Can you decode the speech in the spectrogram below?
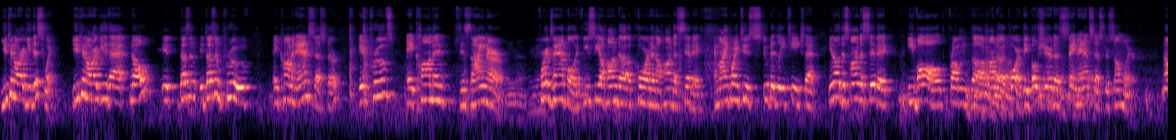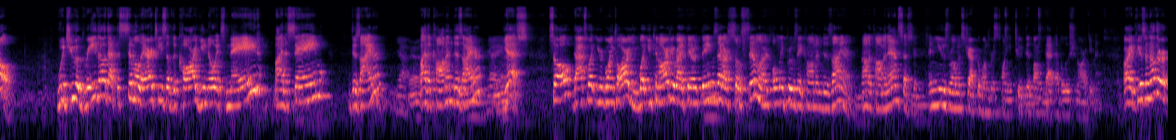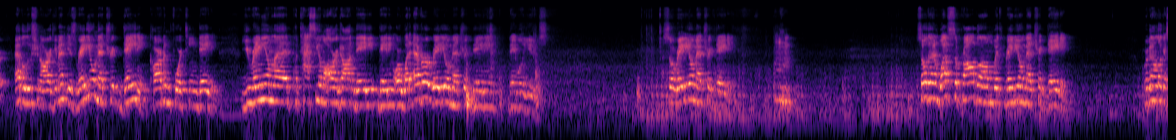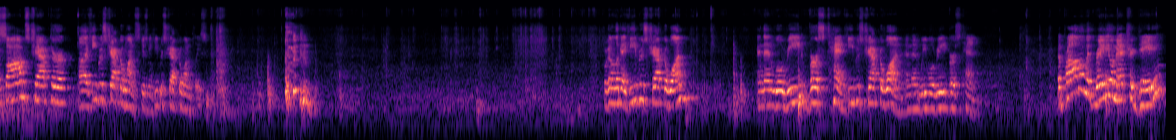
you can argue this way. You can argue that, no, it doesn't, it doesn't prove a common ancestor, it proves a common designer. Amen. For example, if you see a Honda Accord and a Honda Civic, am I going to stupidly teach that, you know, this Honda Civic evolved from the Honda Accord? They both share the same ancestor somewhere. No. Would you agree, though, that the similarities of the car, you know it's made by the same designer? Yeah. By the common designer? Yeah, yeah. Yes. So that's what you're going to argue. What you can argue right there, things that are so similar only proves a common designer, not a common ancestor. And use Romans chapter 1 verse 20 to debunk that evolution argument. All right, here's another evolution argument is radiometric dating, carbon-14 dating. Uranium-lead, potassium-argon dating, or whatever radiometric dating they will use. So radiometric dating. So then what's the problem with radiometric dating? We're going to look at Psalms chapter, uh, Hebrews chapter 1, excuse me, Hebrews chapter 1, please. Going to look at Hebrews chapter 1, and then we'll read verse 10. Hebrews chapter 1, and then we will read verse 10. The problem with radiometric dating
